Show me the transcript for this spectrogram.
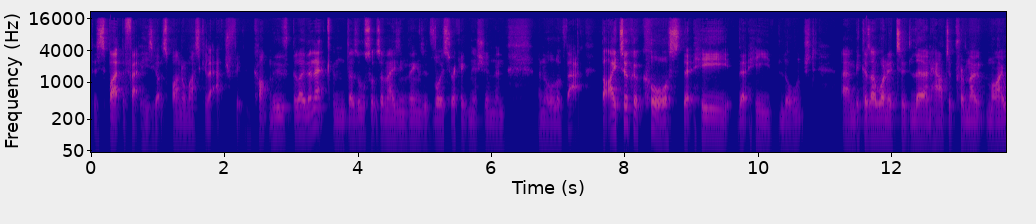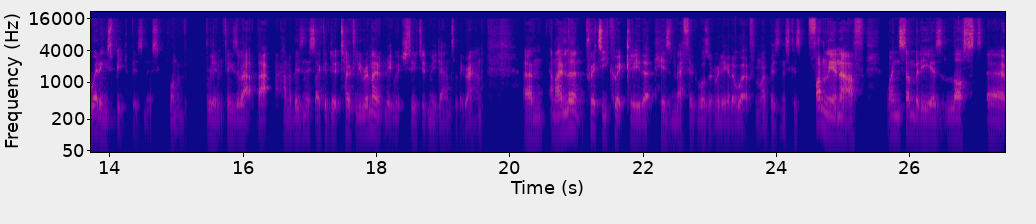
despite the fact that he's got spinal muscular atrophy and can't move below the neck, and does all sorts of amazing things with voice recognition and and all of that. But I took a course that he that he launched um, because I wanted to learn how to promote my wedding speech business. One of the brilliant things about that kind of business, I could do it totally remotely, which suited me down to the ground. Um, and I learned pretty quickly that his method wasn't really going to work for my business because, funnily enough, when somebody has lost, uh,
